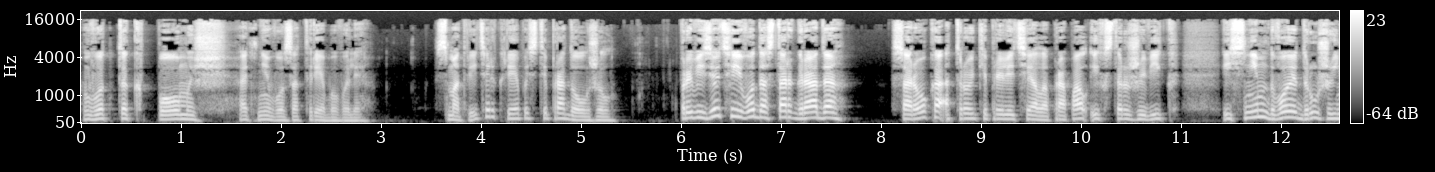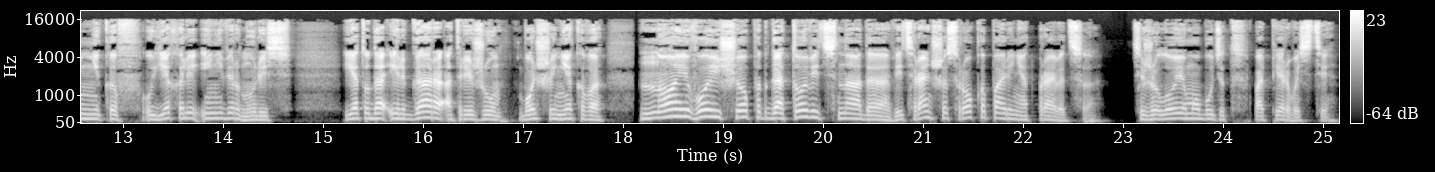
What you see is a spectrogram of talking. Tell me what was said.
«Вот так помощь от него затребовали». Смотритель крепости продолжил. «Провезете его до Старграда. Сорока от тройки прилетела, пропал их сторожевик, и с ним двое дружинников уехали и не вернулись. Я туда Ильгара отрежу, больше некого. Но его еще подготовить надо, ведь раньше срока парень отправится. Тяжело ему будет по первости.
